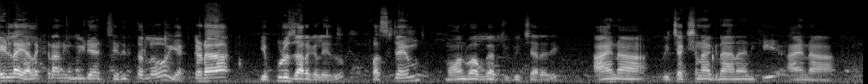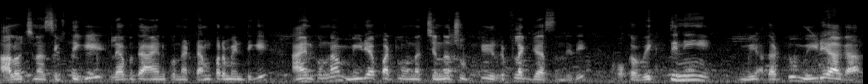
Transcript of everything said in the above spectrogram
ఏళ్ళ ఎలక్ట్రానిక్ మీడియా చరిత్రలో ఎక్కడా ఎప్పుడు జరగలేదు. ఫస్ట్ టైం మోహన్ బాబు గారు చూపించారు అది. ఆయన విచక్షణ జ్ఞానానికి ఆయన ఆలోచన శక్తికి లేకపోతే ఆయనకున్న టెంపర్మెంట్కి ఆయనకున్న మీడియా పట్ల ఉన్న చిన్న చూపుకి రిఫ్లెక్ట్ చేస్తుంది ఇది. ఒక వ్యక్తిని మీ- దట్టు మీడియాగా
